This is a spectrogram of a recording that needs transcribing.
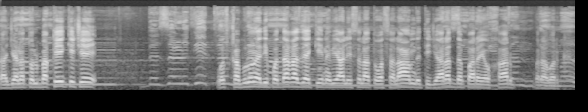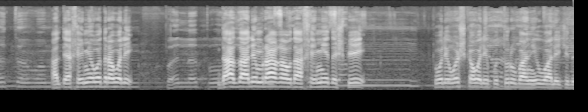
دا جنت البقیع کې چې اوس قبرونه دي په دغه ځای کې نبی علیه الصلاة والسلام د تجارت دپاره یو ښار برابر کړ، هلته یې خیمې ودرولې. دا ظالم راغه او دا خیمې د شپې ټولې وشکولې په تورو باندې ووالې چې د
